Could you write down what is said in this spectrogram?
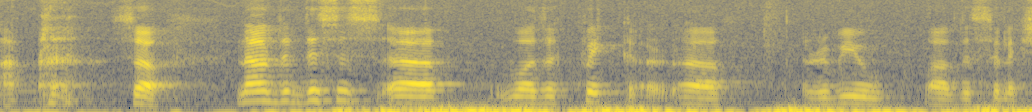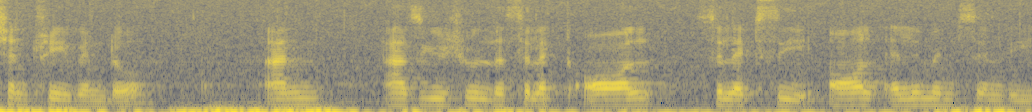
Uh, so now that this is uh, was a quick uh, review of the selection tree window. And as usual the select all select see all elements in the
